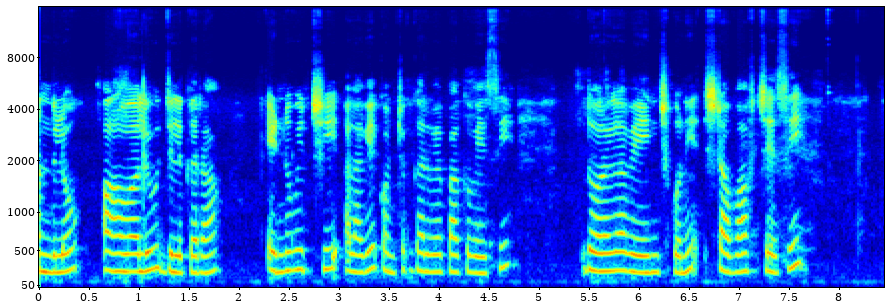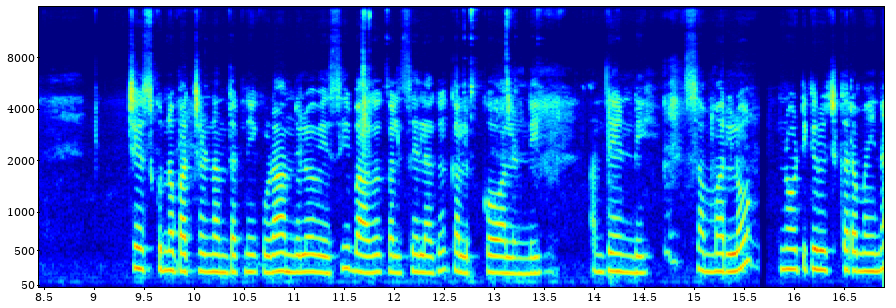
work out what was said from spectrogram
అందులో ఆవాలు జీలకర్ర ఎండుమిర్చి అలాగే కొంచెం కరివేపాకు వేసి దోరగా వేయించుకొని స్టవ్ ఆఫ్ చేసి చేసుకున్న పచ్చడి అంతటినీ కూడా అందులో వేసి బాగా కలిసేలాగా కలుపుకోవాలండి. అంతే అండి. సమ్మర్లో నోటికి రుచికరమైన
